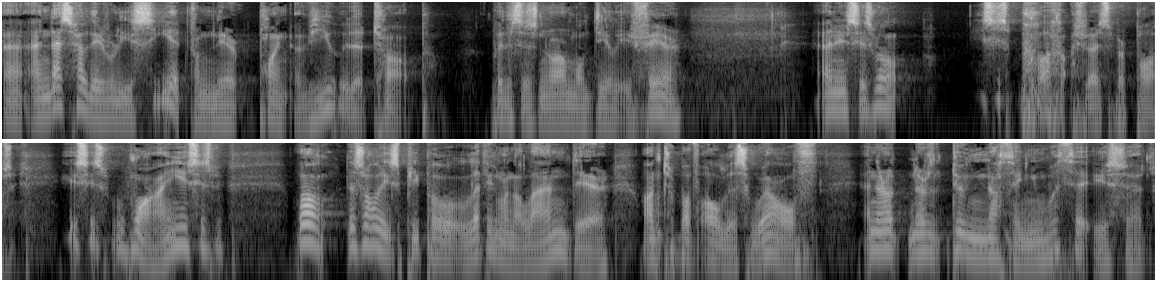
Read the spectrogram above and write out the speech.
Uh, and that's how they really see it from their point of view at the top, where this is normal daily fare. And he says, "Well, He says, well, for policy. He says, why? He says, well, there's all these people living on the land there on top of all this wealth, and they're, they're doing nothing with it, he said.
